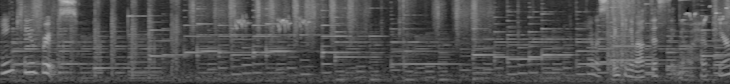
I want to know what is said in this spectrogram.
Thank you, Bruce. I was thinking about this thing up here.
